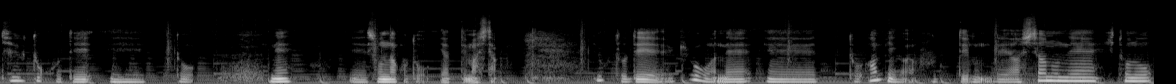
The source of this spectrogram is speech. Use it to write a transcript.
というとこで、えー、っと、ね、えー、そんなことをやってました。ということで、今日はね、えー、っと、雨が降ってるんで、明日のね、人の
